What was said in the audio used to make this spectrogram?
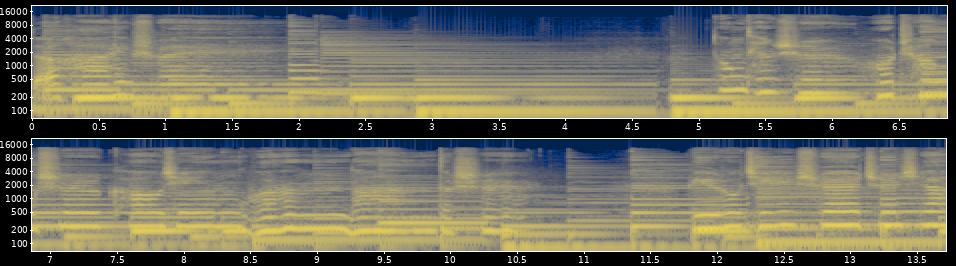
的海水冬天是我尝试靠近温暖的事比如积雪之下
